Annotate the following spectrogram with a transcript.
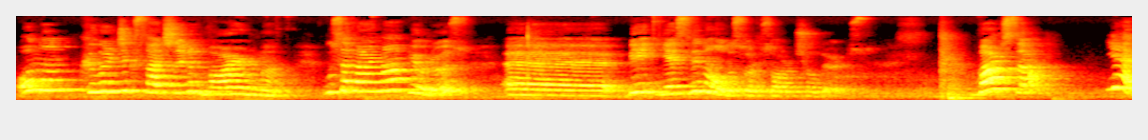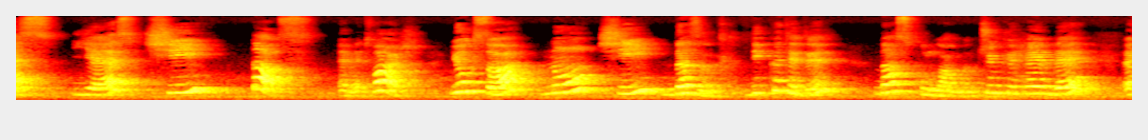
Onun kıvırcık saçları var mı? Bu sefer ne yapıyoruz? Ee, bir yesli no'lu soru sormuş oluyoruz. Varsa yes, yes she does. Evet var. Yoksa no she doesn't. Dikkat edin does kullandım. Çünkü have de e,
